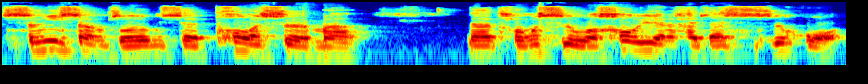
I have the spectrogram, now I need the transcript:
生意上总有一些破事儿嘛。那同时我后院还在失火，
